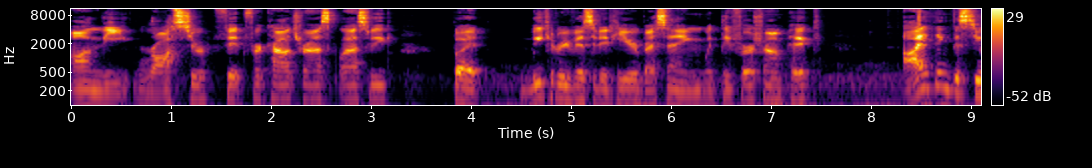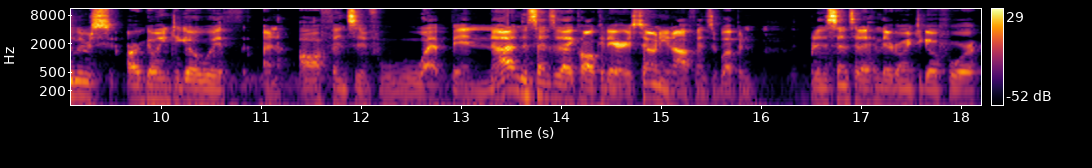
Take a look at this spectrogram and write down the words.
on the roster fit for Kyle Trask last week, but we could revisit it here by saying with the first round pick, I think the Steelers are going to go with an offensive weapon. Not in the sense that I call Kadarius Toney an offensive weapon, but in the sense that I think they're going to go for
